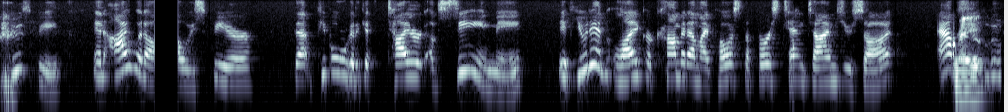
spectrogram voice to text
newsfeed. And I would always fear that people were going to get tired of seeing me. If you didn't like or comment on my post the first 10 times you saw it, absolutely. Right.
